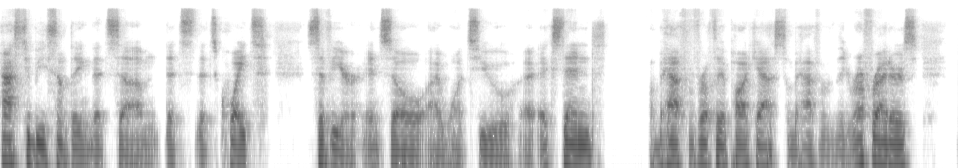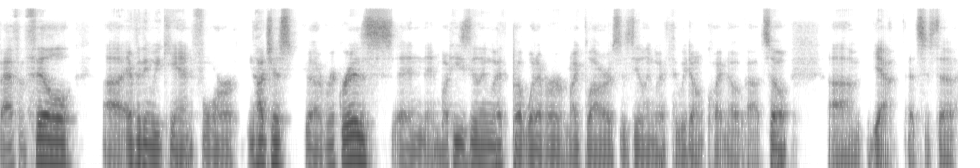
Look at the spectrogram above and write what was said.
has to be something that's um, that's that's quite severe. And so I want to uh, extend on behalf of Roughly a Podcast, on behalf of the Rough Riders, behalf of Phil, uh, everything we can for not just uh, Rick Rizzs and, and what he's dealing with, but whatever Mike Blowers is dealing with that we don't quite know about. So, um, yeah, that's just a,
